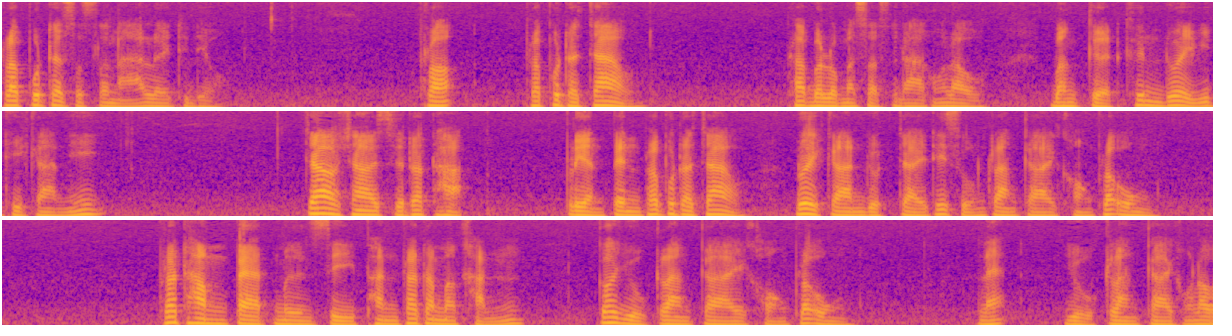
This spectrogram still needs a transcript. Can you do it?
พระพุทธศาสนาเลยทีเดียว เพราะพระพุทธเจ้า พระบรมศาสดาของเราบังเกิดขึ้นด้วยวิธีการนี้ จ้าชายสิทธัตถะเปลี่ยนเป็นพระพุทธเจ้าด้วยการหยุดใจที่ศูนย์กลางกายของพระองค์ พระธรรม 84,000 พระธรรมขันธ์ก็อยู่กลางกายของพระองค์ และอยู่กลางกายของเรา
